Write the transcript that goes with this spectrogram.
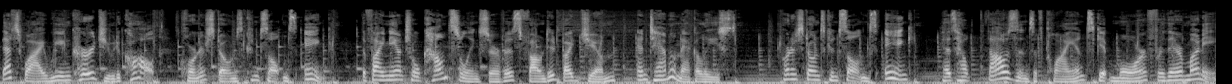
That's why we encourage you to call Cornerstones Consultants, Inc., the financial counseling service founded by Jim and Tama McAleese. Cornerstones Consultants, Inc has helped thousands of clients get more for their money.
